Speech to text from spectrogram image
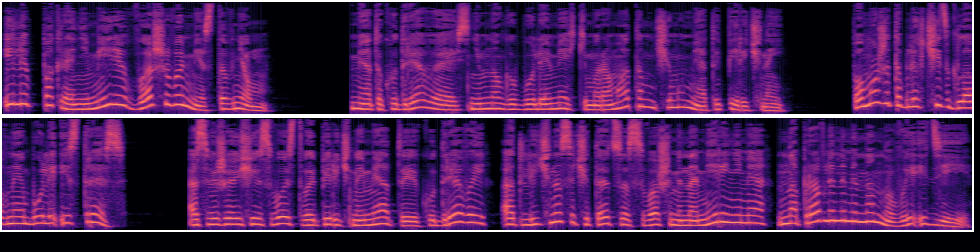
или, по крайней мере, вашего места в нем. Мята кудрявая с немного более мягким ароматом, чем у мяты перечной поможет облегчить головные боли и стресс. Освежающие свойства перечной мяты и кудрявой отлично сочетаются с вашими намерениями, направленными на новые идеи.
